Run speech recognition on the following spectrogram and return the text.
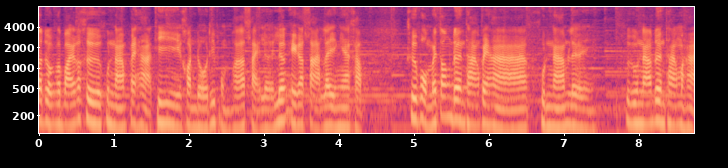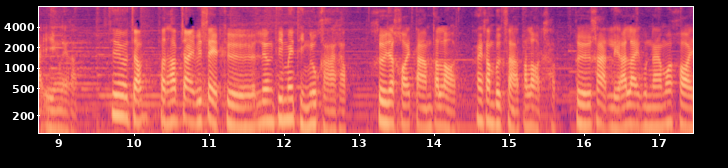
สะดวกสบายก็คือคุณน้ำไปหาที่คอนโดที่ผมพักอาศัยเลย เรื่องเอกสารอะไรอย่างเงี้ยครับ คือผมไม่ต้องเดินทางไปหาคุณน้ำเลย คือคุณน้ำเดินทางมาหาเองเลยครับ ที่จะประทับใจพิเศษคือเรื่องที่ไม่ทิ้งลูกค้าครับ คือจะคอยตามตลอด ให้คำปรึกษาตลอดครับ คือขาดเหลืออะไรคุณน้ำก็คอย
